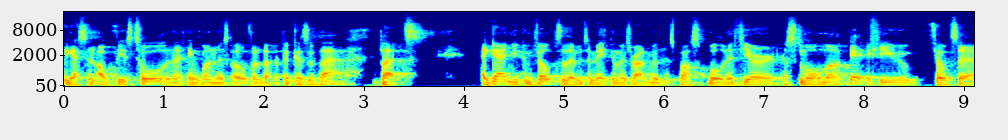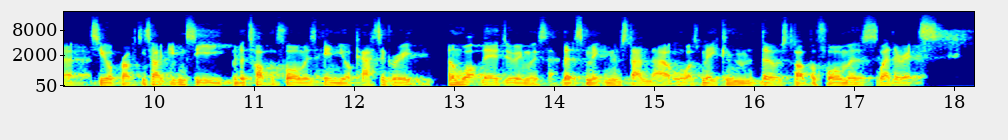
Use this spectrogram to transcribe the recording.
I guess, an obvious tool, and I think one that's overlooked because of that. But again, you can filter them to make them as relevant as possible. And if you're a small market, if you filter to your property type, you can see the top performers in your category and what they're doing that's, that's making them stand out and what's making those top performers, whether it's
